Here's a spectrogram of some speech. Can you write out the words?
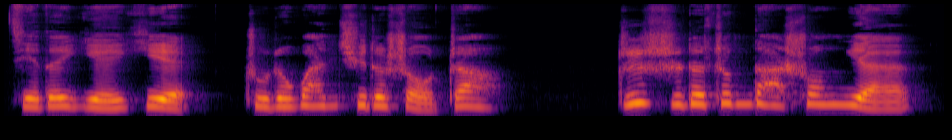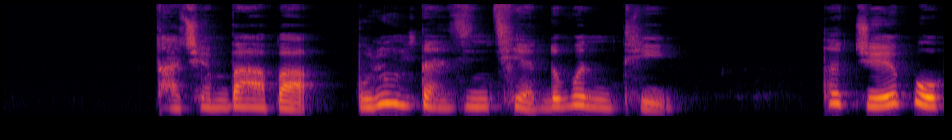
杰德爷爷拄着弯曲的手杖，直直的睁大双眼。他劝爸爸不用担心钱的问题，他绝不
